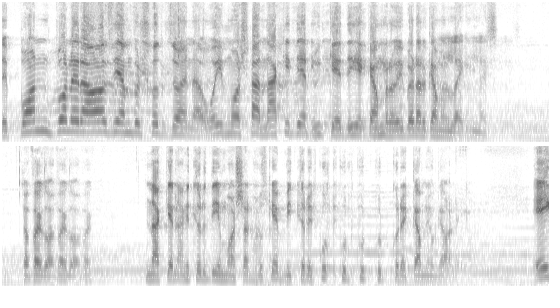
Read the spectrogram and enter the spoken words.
তো পন পনেরো আওয়াজই আমাকে সহ্য হয় না। ওই মশা নাকি দিয়ে ঢুকে দিকে কামড়া ওই বেড়ার কেমন লাগে? কথা দিয়ে মশা ঢুকে ভিতরে করে কামড় এই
